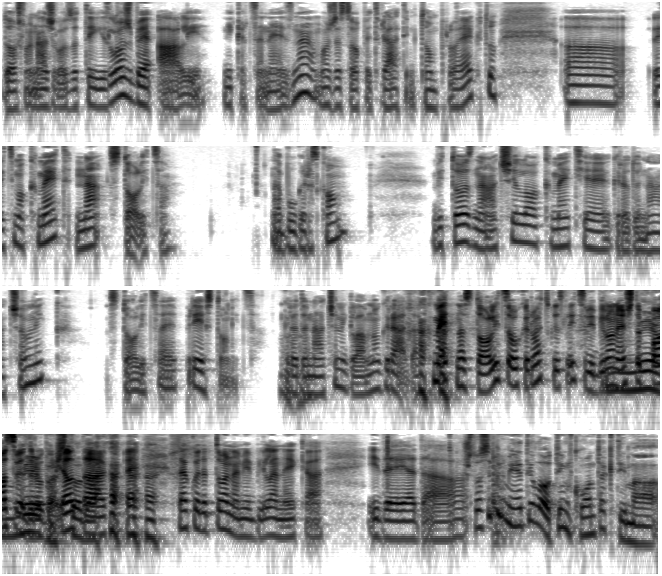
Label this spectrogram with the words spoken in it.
došlo nažalost do te izložbe, ali nikad se ne zna, možda se opet vratim tom projektu. Uh, recimo kmet na stolica. Na bugarskom bi to značilo kmet je gradonačelnik, stolica je prijestolnica. Gradonačelnik glavnog grada. Kmetna stolica u hrvatskoj slici bi bilo nešto Nije- posve nije drugo. Jel tako? E, tako da to nam je bila neka ideja da... Što si primijetila o tim kontaktima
